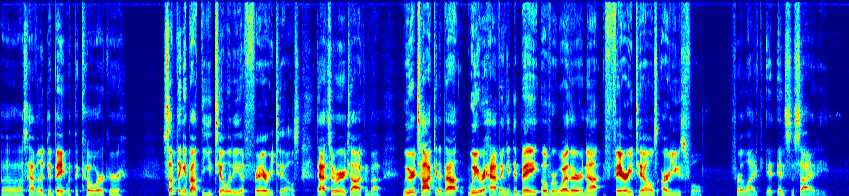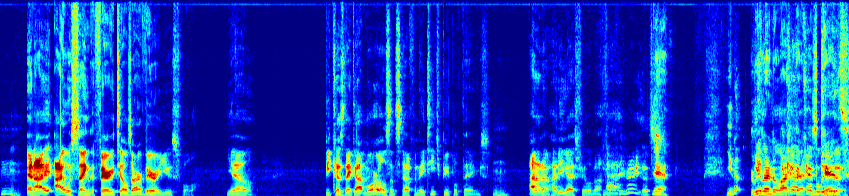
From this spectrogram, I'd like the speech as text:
uh, I was having a debate with the coworker. Something about the utility of fairy tales. That's what we were talking about. We were talking about we were having a debate over whether or not fairy tales are useful for like in, in society. Hmm. And I I was saying that fairy tales are very useful, you know, because they got morals and stuff and they teach people things. Mhm. I don't know. How do you guys feel about No, I that? agree. That's Yeah, You know, we learned a lot I can't- I can't as kids.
